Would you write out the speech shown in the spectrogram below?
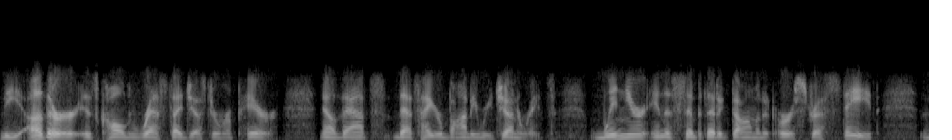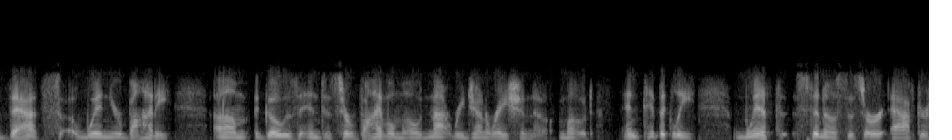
The other is called rest, digest, and repair. Now that's that's how your body regenerates when you're in a sympathetic dominant or a stress state, that's when your body um, goes into survival mode, not regeneration mode. And typically, with stenosis or after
